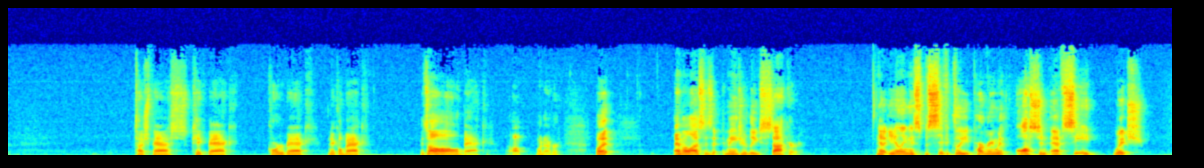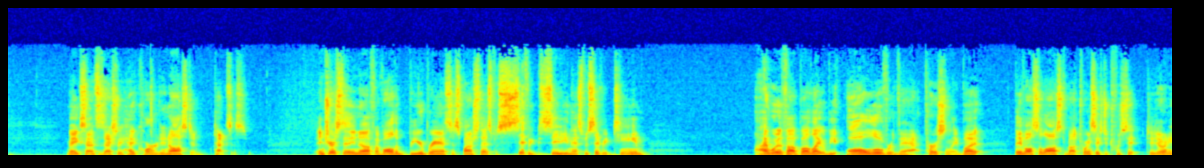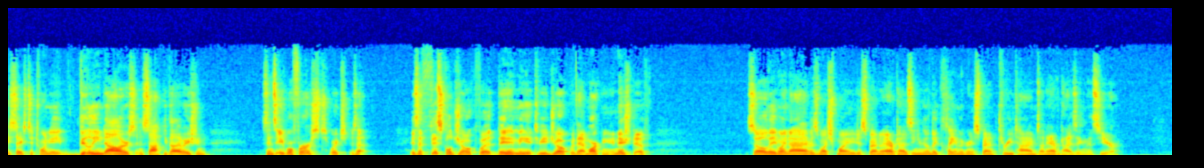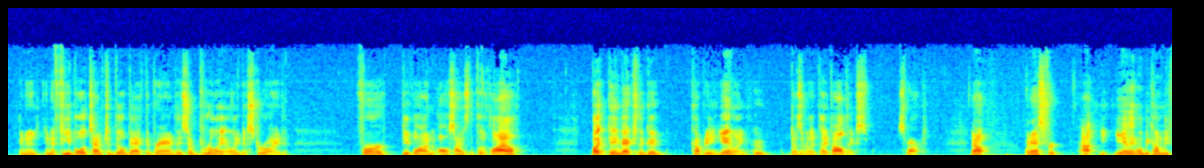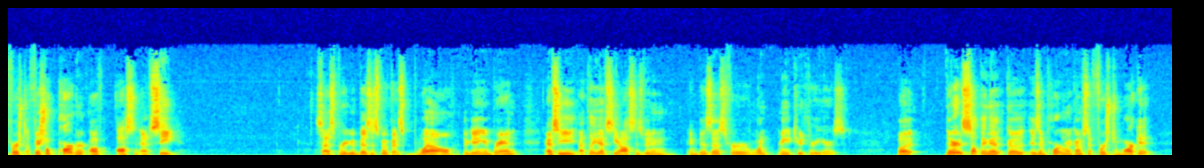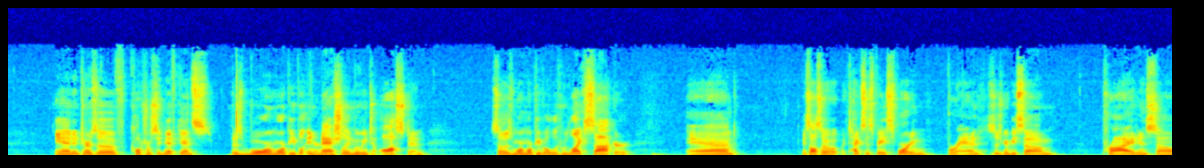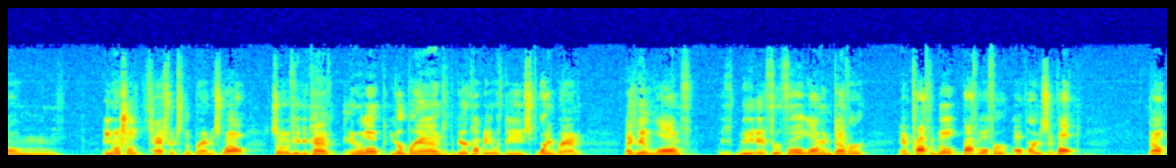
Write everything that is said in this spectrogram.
touch pass, kickback, quarterback, nickelback, it's all back up, whatever. But MLS is a Major League Soccer. Now, Yuengling is specifically partnering with Austin FC, which makes sense. It's actually headquartered in Austin, Texas. Interestingly enough, of all the beer brands to sponsor that specific city and that specific team, I would have thought Bud Light would be all over that personally, but they've also lost about 26 to 26 to 28 billion dollars in stock evaluation since April 1st, which is a, is a fiscal joke, but they didn't mean it to be a joke with that marketing initiative. So they might not have as much money to spend on advertising, even though they claim they're going to spend three times on advertising this year. In a, in a feeble attempt to build back the brand they so brilliantly destroyed for people on all sides of the political aisle. But getting back to the good company Yuengling, who doesn't really play politics. Smart. Now, when asked for uh, will become the first official partner of Austin FC. So that's a pretty good business move as well. They're getting a brand. FC, I believe FC Austin's been in, in business for one, maybe two to three years. But there is something that goes, is important when it comes to first to market. And in terms of cultural significance, there's more and more people internationally moving to Austin. So there's more and more people who like soccer. And it's also a Texas based sporting brand. So there's going to be some pride and some emotional attachment to the brand as well. So if you could kind of interlope your brand, the beer company, with the sporting brand, that could be a long, it could be a fruitful, long endeavor and profitable, profitable for all parties involved. Now,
